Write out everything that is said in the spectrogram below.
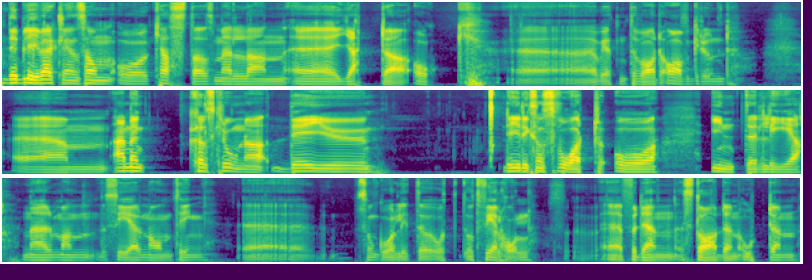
det blir verkligen som att kastas mellan eh, hjärta och eh, jag vet inte vad, avgrund. Um, men Karlskrona, det är ju det är liksom svårt att inte le när man ser någonting eh, som går lite åt, åt fel håll eh, för den staden, orten,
